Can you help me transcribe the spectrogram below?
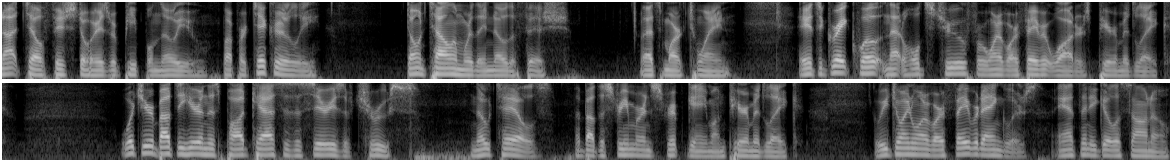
Not tell fish stories where people know you, but particularly, don't tell them where they know the fish. That's Mark Twain. It's a great quote, and that holds true for one of our favorite waters, Pyramid Lake. What you're about to hear in this podcast is a series of truths, no tales, about the streamer and strip game on Pyramid Lake. We join one of our favorite anglers, Anthony Golisano,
